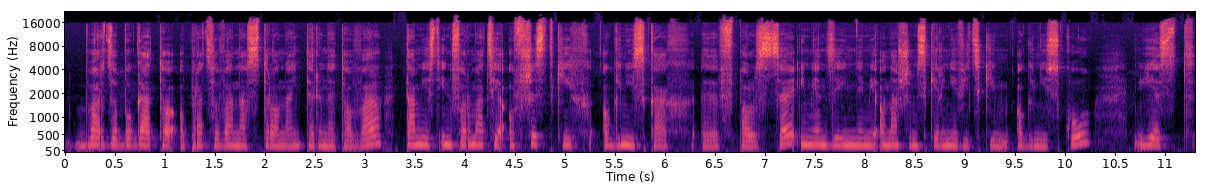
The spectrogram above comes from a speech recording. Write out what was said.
Bardzo bogato opracowana strona internetowa. Tam jest informacja o wszystkich ogniskach y, w Polsce i między innymi o naszym skierniewickim ognisku. Jest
